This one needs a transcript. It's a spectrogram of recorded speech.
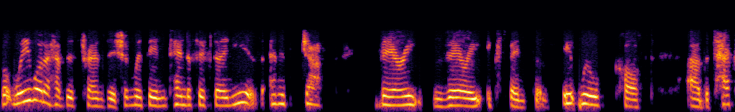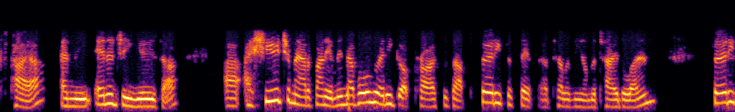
But we want to have this transition within 10 to 15 years, and it's just very, very expensive. It will cost uh, the taxpayer and the energy user uh, a huge amount of money. I mean, they've already got prices up 30%, they're telling me on the tablelands. 30%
